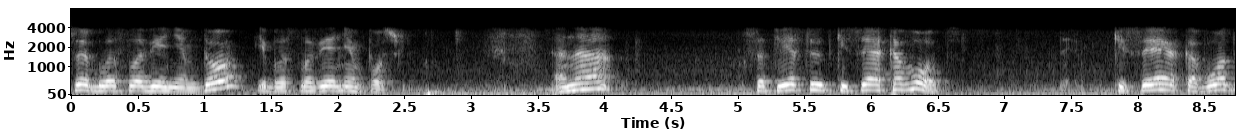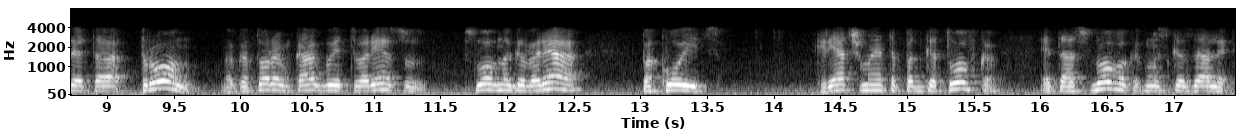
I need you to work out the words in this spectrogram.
с благословением до и благословением после. Она соответствует кисея кавод. Кисея кавод – это трон, на котором как бы Творец, словно говоря, покоится. Криатшма – это подготовка – это основа, как мы сказали,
